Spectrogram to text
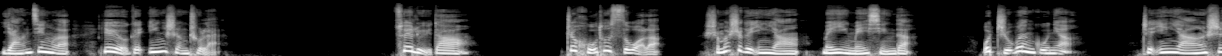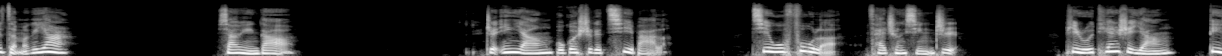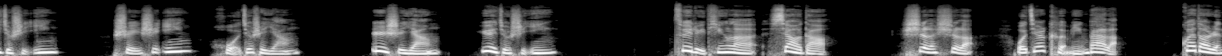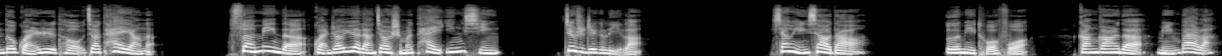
阳尽了又有个阴生出来。翠缕道：“这糊涂死我了！什么是个阴阳？没影没形的。我只问姑娘，这阴阳是怎么个样？”湘云道：“这阴阳不过是个气罢了，气物复了才成形质。譬如天是阳，地就是阴；水是阴，火就是阳；日是阳，月就是阴。翠缕听了，笑道：“是了是了，我今儿可明白了，怪道人都管日头叫太阳呢，算命的管着月亮叫什么太阴星，就是这个理了。”湘云笑道：“阿弥陀佛，刚刚的明白了。”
